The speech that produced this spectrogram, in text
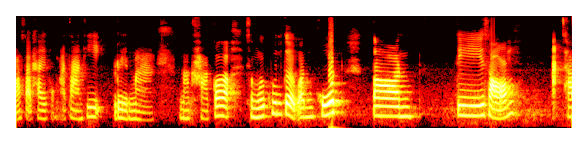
ราศาสตร์ไทยของอาจารย์ที่เรียนมานะคะ ก็สมมติคุณเกิดวันพุธตอนตีสองเช้า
